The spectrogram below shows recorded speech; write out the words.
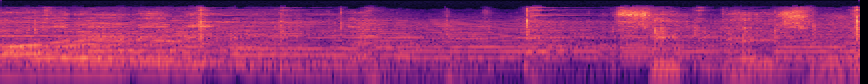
कारणलिङ्गम् सिद्धसुरासुर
